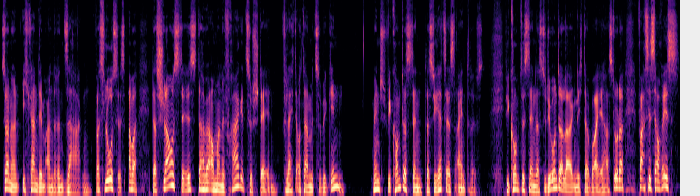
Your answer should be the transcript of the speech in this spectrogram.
Sondern ich kann dem anderen sagen, was los ist. Aber das Schlauste ist, dabei auch mal eine Frage zu stellen. Vielleicht auch damit zu beginnen. Mensch, wie kommt das denn, dass du jetzt erst eintriffst? Wie kommt es denn, dass du die Unterlagen nicht dabei hast? Oder was es auch ist.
